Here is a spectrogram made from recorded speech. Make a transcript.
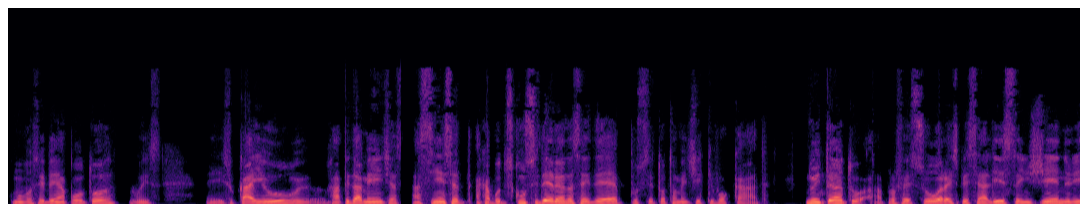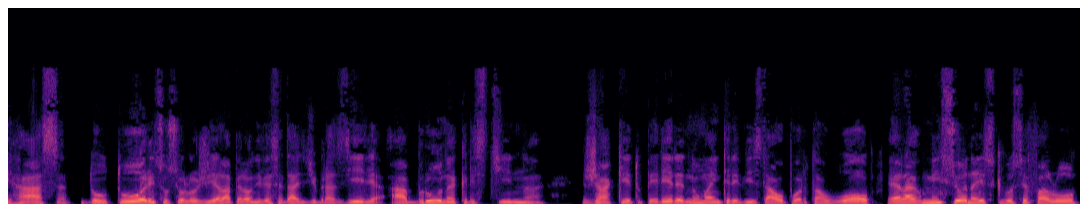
como você bem apontou, Luiz, isso caiu rapidamente. A ciência acabou desconsiderando essa ideia por ser totalmente equivocada. No entanto, a professora, especialista em gênero e raça, doutora em sociologia lá pela Universidade de Brasília, a Bruna Cristina Jaqueto Pereira, numa entrevista ao portal UOL, ela menciona isso que você falou,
